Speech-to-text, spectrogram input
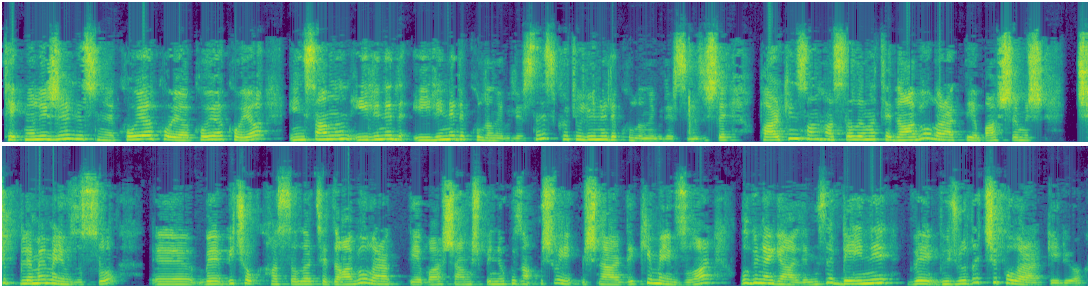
Teknolojinin üstüne koya koya koya koya insanlığın iyiliğine de, iyiliğine de kullanabilirsiniz, kötülüğüne de kullanabilirsiniz. İşte Parkinson hastalığına tedavi olarak diye başlamış çipleme mevzusu e, ve birçok hastalığa tedavi olarak diye başlanmış 1960 ve 70'lerdeki mevzular bugüne geldiğimizde beyni ve vücuda çip olarak geliyor.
